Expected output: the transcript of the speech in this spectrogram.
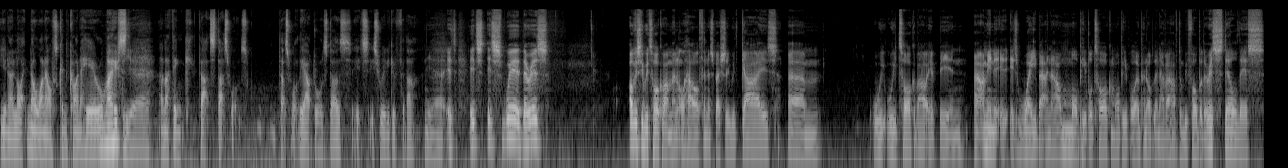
you know, like no one else can kind of hear almost. yeah And I think that's that's what's that's what the outdoors does. It's it's really good for that. yeah it's it's it's weird there is obviously we talk about mental health and especially with guys um we we talk about it being I mean, it, it's way better now. More people talk and more people open up than ever have done before. But there is still this,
